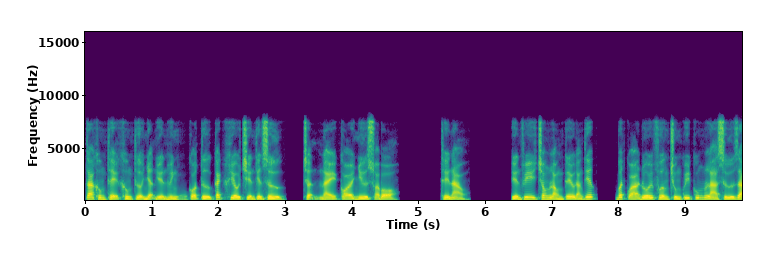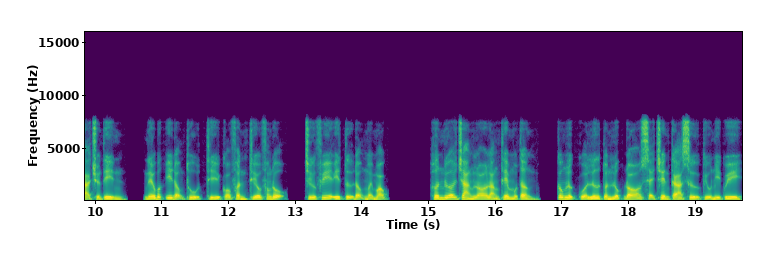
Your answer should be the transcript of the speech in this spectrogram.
ta không thể không thừa nhận Yến huynh có tư cách khiêu chiến thiên sư, trận này coi như xóa bỏ. Thế nào? Yến Phi trong lòng kêu đáng tiếc, bất quá đối phương chúng quy cũng là sứ giả truyền tin, nếu bức y động thủ thì có phần thiếu phong độ, trừ phi y tự động mời mọc. Hơn nữa chàng lo lắng thêm một tầng, công lực của Lư Tuần lúc đó sẽ trên cả sử cựu ni quy.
